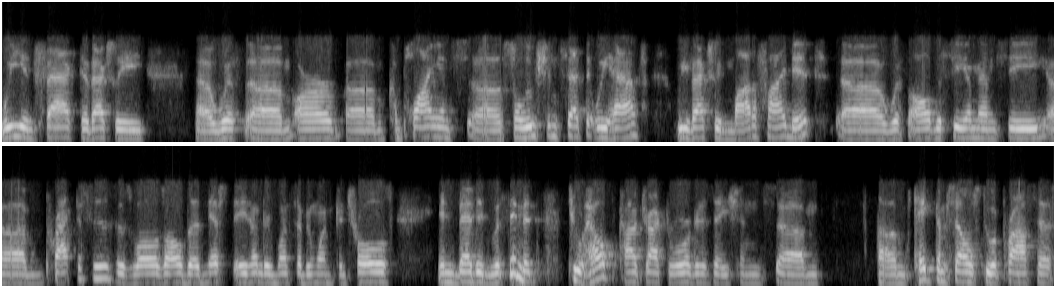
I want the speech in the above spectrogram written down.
We, in fact, have actually, uh, with um, our um, compliance solution set that we have, we've actually modified it uh, with all the CMMC um, practices as well as all the NIST 800 171 controls embedded within it to help contractor organizations um, um, take themselves through a process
